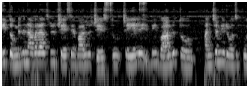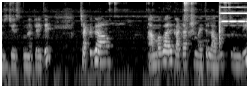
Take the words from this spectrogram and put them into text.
ఈ తొమ్మిది నవరాత్రులు చేసే వాళ్ళు చేస్తూ చేయలేని వాళ్ళుతో పంచమి రోజు పూజ చేసుకున్నట్లయితే చక్కగా అమ్మవారి కటాక్షం అయితే లభిస్తుంది.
